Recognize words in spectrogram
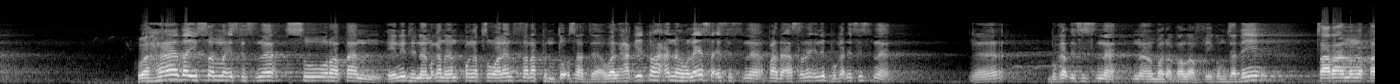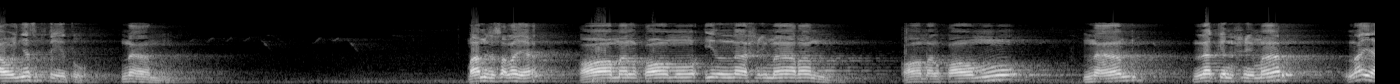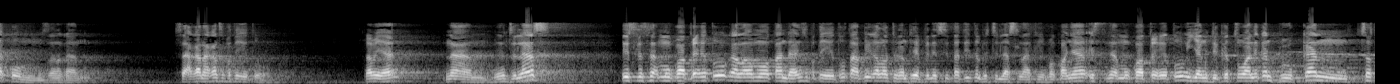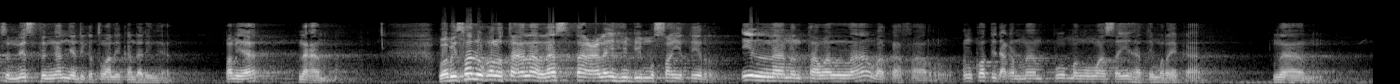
Wa hadza yusamma istisna suratan. Ini dinamakan dengan pengecualian secara bentuk saja. Wal haqiqah annahu laysa istisna. Pada asalnya ini bukan istisna. Ya, bukan istisna. Nah, barakallahu fikum. Jadi cara mengetahuinya seperti itu. Naam. Paham insyaallah ya? qamal qaumu illa himaran. Qamal qaumu na'am lakin himar la yakum misalkan. Seakan-akan seperti itu. Paham ya? Nah, yang jelas istisna munqati itu kalau mau tandanya seperti itu, tapi kalau dengan definisi tadi itu lebih jelas lagi. Pokoknya istisna munqati itu yang dikecualikan bukan sejenis dengan yang dikecualikan darinya. Paham ya? Naam. Wa misalu kalau ta'ala lasta 'alaihim bimusaitir illa man tawalla wa kafar. Engkau tidak akan mampu menguasai hati mereka. Naam.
